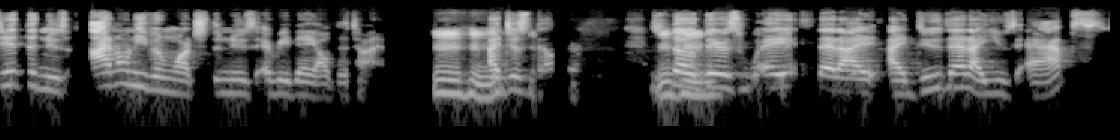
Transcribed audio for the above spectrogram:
did the news. I don't even watch the news every day all the time. Mm-hmm. I just don't. So mm-hmm. there's ways that I, I do that. I use apps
